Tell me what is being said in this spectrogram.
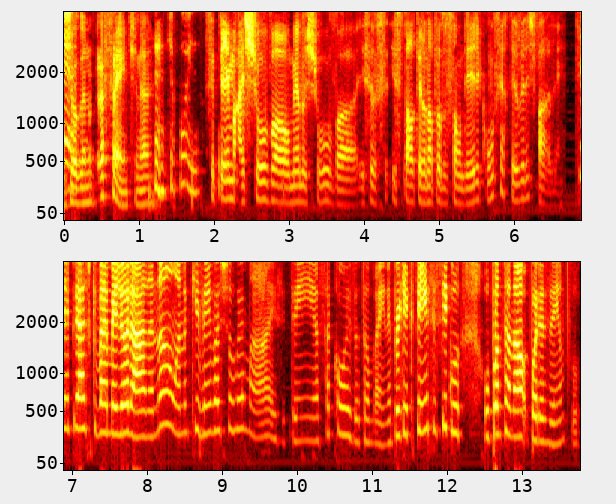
é. jogando para frente, né? tipo isso. Se tem mais chuva ou menos chuva, isso está alterando a produção dele, com certeza eles fazem. Sempre acho que vai melhorar, né? Não, ano que vem vai chover mais. E tem essa coisa também, né? Porque tem esse ciclo, o Pantanal, por exemplo,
